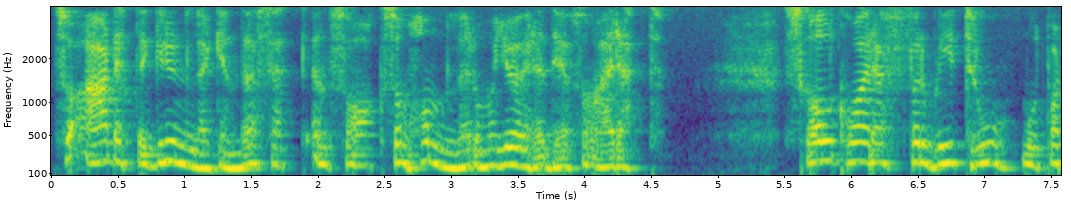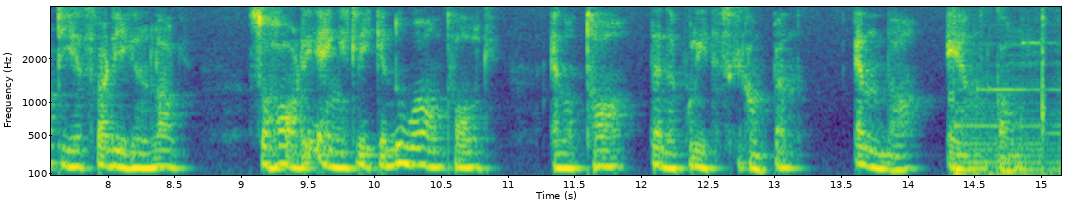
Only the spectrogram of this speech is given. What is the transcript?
så er dette grunnleggende sett en sak som handler om å gjøre det som er rett. Skal KrF forbli tro mot partiets verdigrunnlag, så har de egentlig ikke noe annet valg enn å ta denne politiske kampen enda en gang.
